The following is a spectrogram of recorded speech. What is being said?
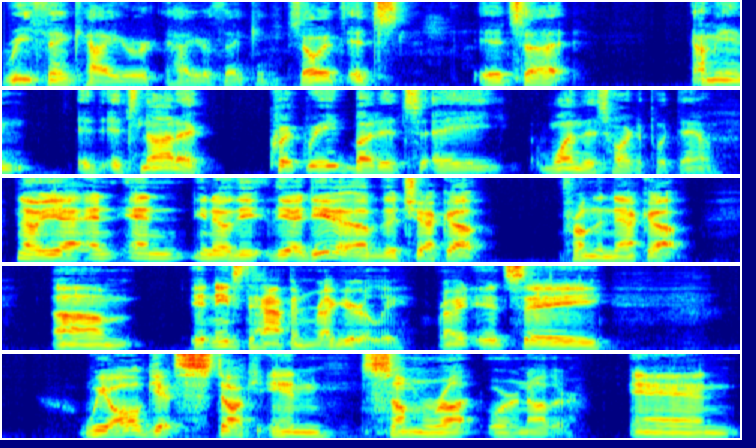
rethink how you're how you're thinking. So it, it's it's a, I mean, it, it's not a quick read, but it's a one that's hard to put down. No, yeah, and and you know the the idea of the checkup from the neck up, um, it needs to happen regularly, right? It's a we all get stuck in some rut or another. And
